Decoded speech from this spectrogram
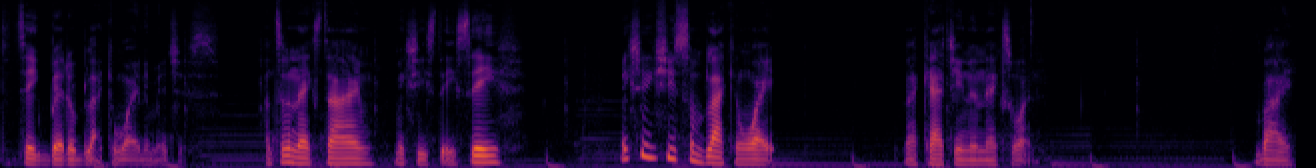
to take better black and white images. Until next time, make sure you stay safe. Make sure you shoot some black and white. And I'll catch you in the next one. Bye.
